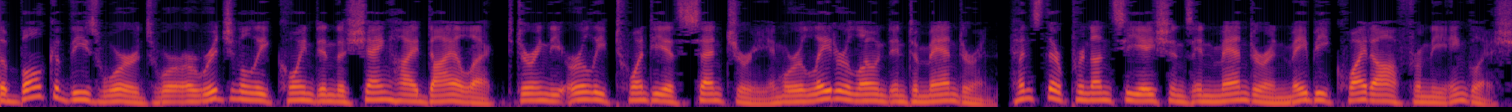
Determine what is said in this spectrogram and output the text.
The bulk of these words were originally coined in the Shanghai dialect during the early 20th century and were later loaned into Mandarin, hence their pronunciations in Mandarin may be quite off from the English.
